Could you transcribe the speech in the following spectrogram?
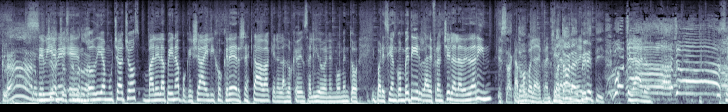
Claro, se muchachos, viene es en verdad. dos días, muchachos. Vale la pena porque ya elijo creer, ya estaba, que eran las dos que habían salido en el momento y parecían competir. La de Franchella, la de Darín. Exacto. Tampoco la de Franchella. Faltaba la de Darín. Peretti. Claro. Sí.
